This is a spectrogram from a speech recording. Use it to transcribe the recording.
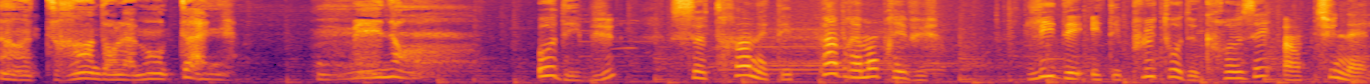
Un train dans la montagne Mais non Au début, ce train n'était pas vraiment prévu. L'idée était plutôt de creuser un tunnel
